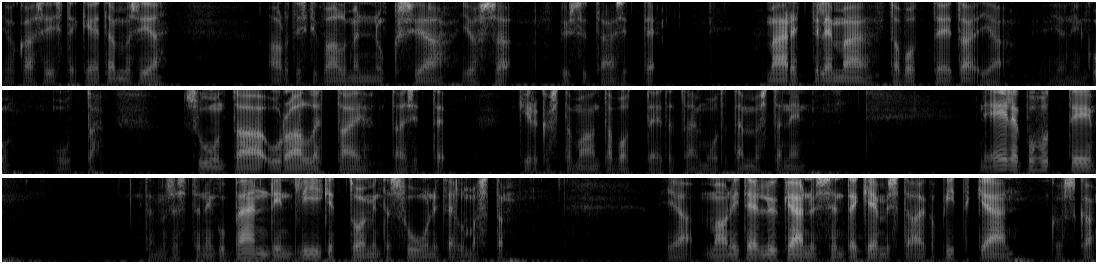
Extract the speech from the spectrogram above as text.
joka siis tekee tämmöisiä artistivalmennuksia, jossa pystytään sitten määrittelemään tavoitteita ja, ja niin kuin uutta suuntaa uralle tai, tai sitten kirkastamaan tavoitteita tai muuta tämmöistä, niin, niin eilen puhuttiin tämmöisestä niin kuin bändin liiketoimintasuunnitelmasta. Ja mä oon itse lykännyt sen tekemistä aika pitkään, koska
